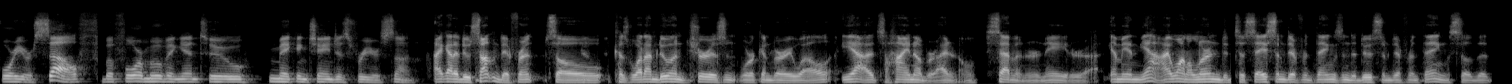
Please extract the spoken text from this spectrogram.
for yourself before moving into making changes for your son? I got to do something different. So, because what I'm doing sure isn't working very well. Yeah, it's a high number. I don't know, seven or an eight, or I mean, yeah, I want to learn to, to say some different things and to do some different things so that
